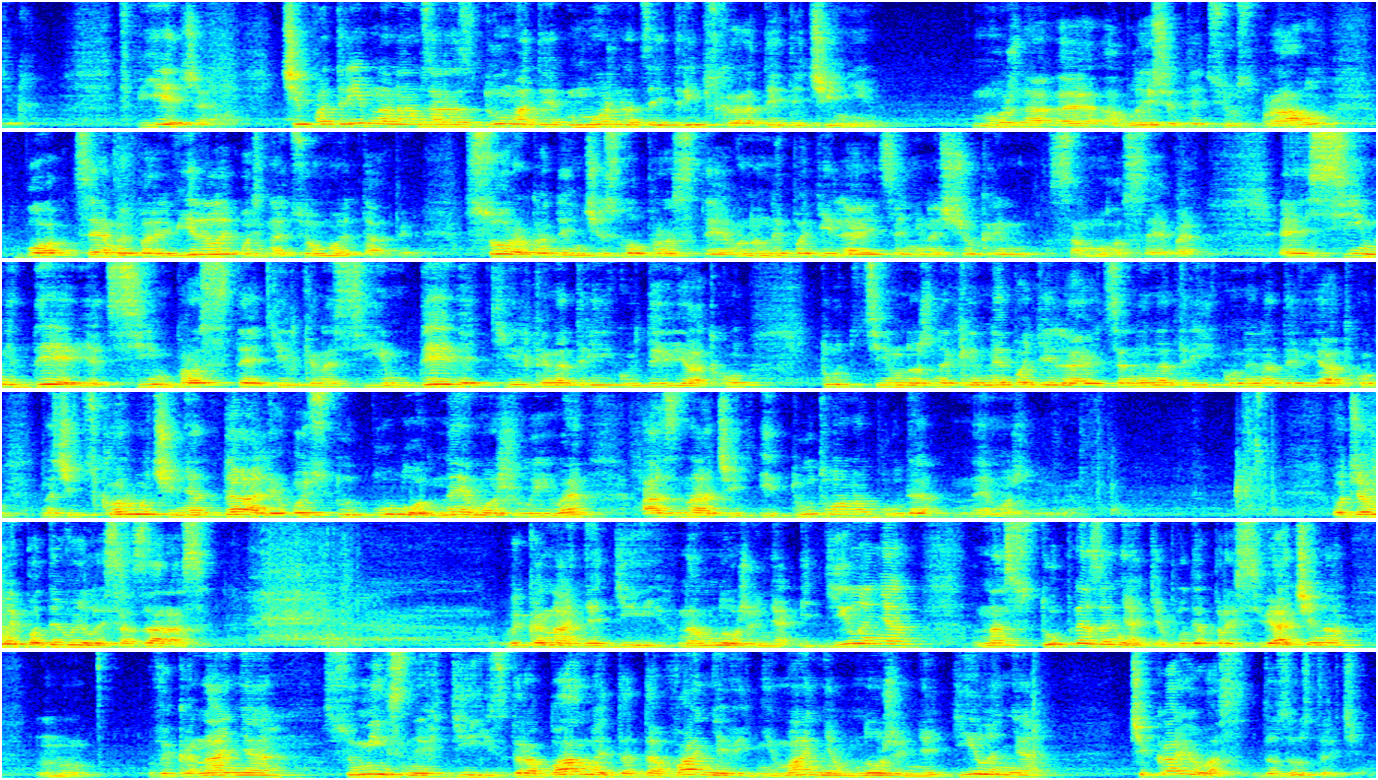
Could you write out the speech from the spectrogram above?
Вп'єть же, чи потрібно нам зараз думати, можна цей дріб скоротити чи ні? Можна е, облишити цю справу, бо це ми перевірили ось на цьому етапі. 41 число просте, воно не поділяється ні на що, крім самого себе. Е, 7 і 9, 7 просте тільки на 7, 9 тільки на трійку і дев'ятку. Тут ці множники не поділяються ні на трійку, ні на дев'ятку. Значить, скорочення далі ось тут було неможливе, а значить і тут воно буде неможливе. Отже, ми подивилися зараз виконання дій на множення і ділення. Наступне заняття буде присвячено виконання сумісних дій з дробами, додавання, віднімання, множення, ділення. Чекаю вас до зустрічі!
